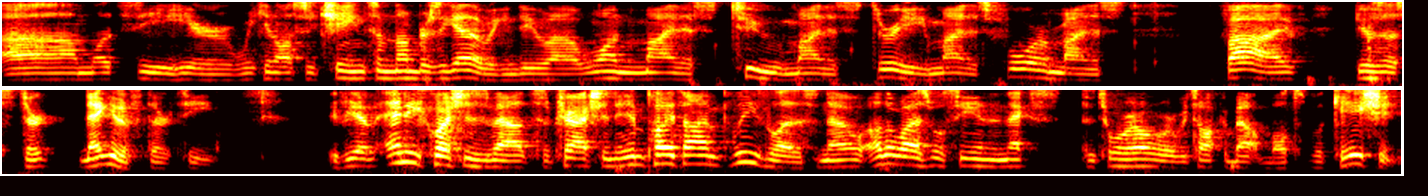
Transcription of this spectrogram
Um, let's see here. We can also chain some numbers together. We can do uh, 1 minus 2 minus 3 minus 4 minus 5 gives us negative 13. If you have any questions about subtraction in Python, please let us know. Otherwise, we'll see you in the next tutorial where we talk about multiplication.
